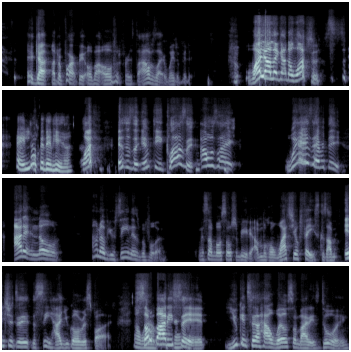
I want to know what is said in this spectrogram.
and got an apartment on my own for the first time, I was like, wait a minute. Why y'all ain't got no washers? Hey, nothing in here. What? It's just an empty closet. I was like, where is everything? I didn't know. I don't know if you've seen this before. It's up on social media. I'm gonna watch your face because I'm interested to see how you gonna respond. Oh, wow. Somebody Okay. said you can tell how well somebody's doing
